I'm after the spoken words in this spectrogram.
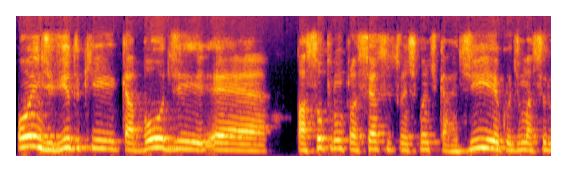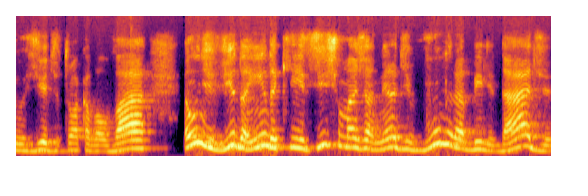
ou um indivíduo que acabou de é, passou por um processo de transplante cardíaco, de uma cirurgia de troca valvar. É um indivíduo ainda que existe uma janela de vulnerabilidade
